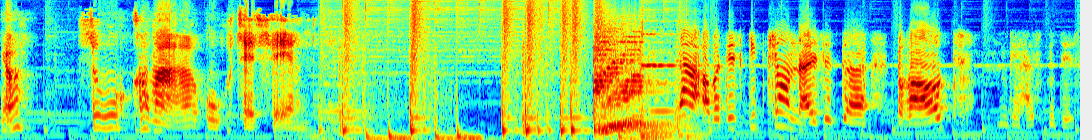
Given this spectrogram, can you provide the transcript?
Ja, so kann man auch Hochzeit feiern. Aber das gibt schon. Also der Braut, wie heißt denn das?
